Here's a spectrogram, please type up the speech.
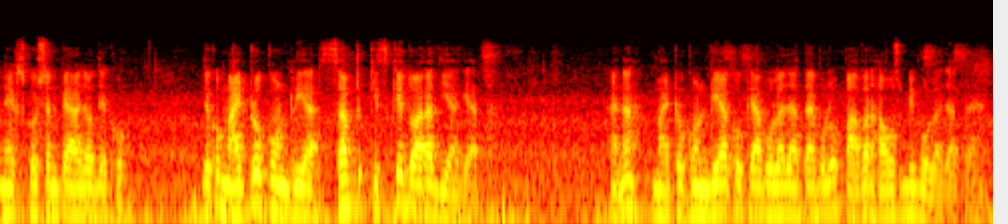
नेक्स्ट क्वेश्चन पे आ जाओ, देखो। देखो माइट्रोकॉन्ड्रिया शब्द किसके द्वारा दिया गया था? है ना? माइट्रोकॉन्ड्रिया को क्या बोला जाता है? बोलो पावर हाउस भी बोला जाता है।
